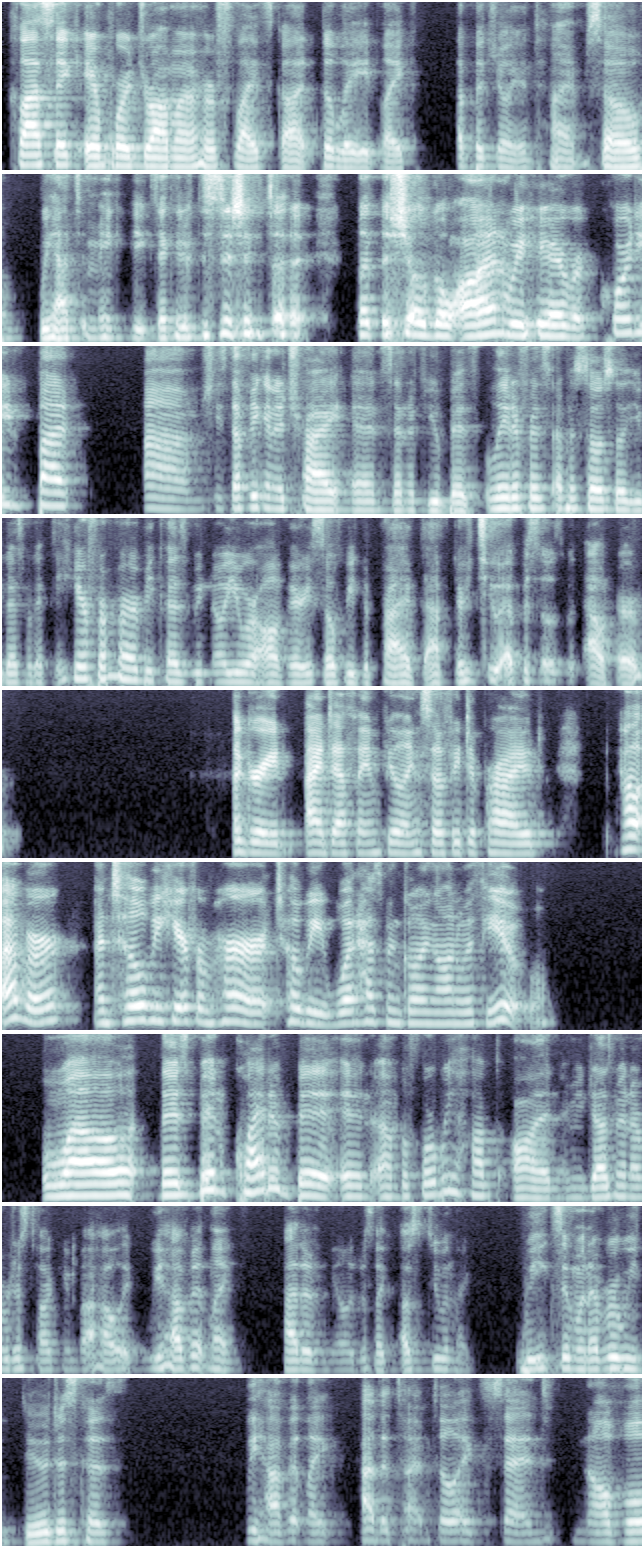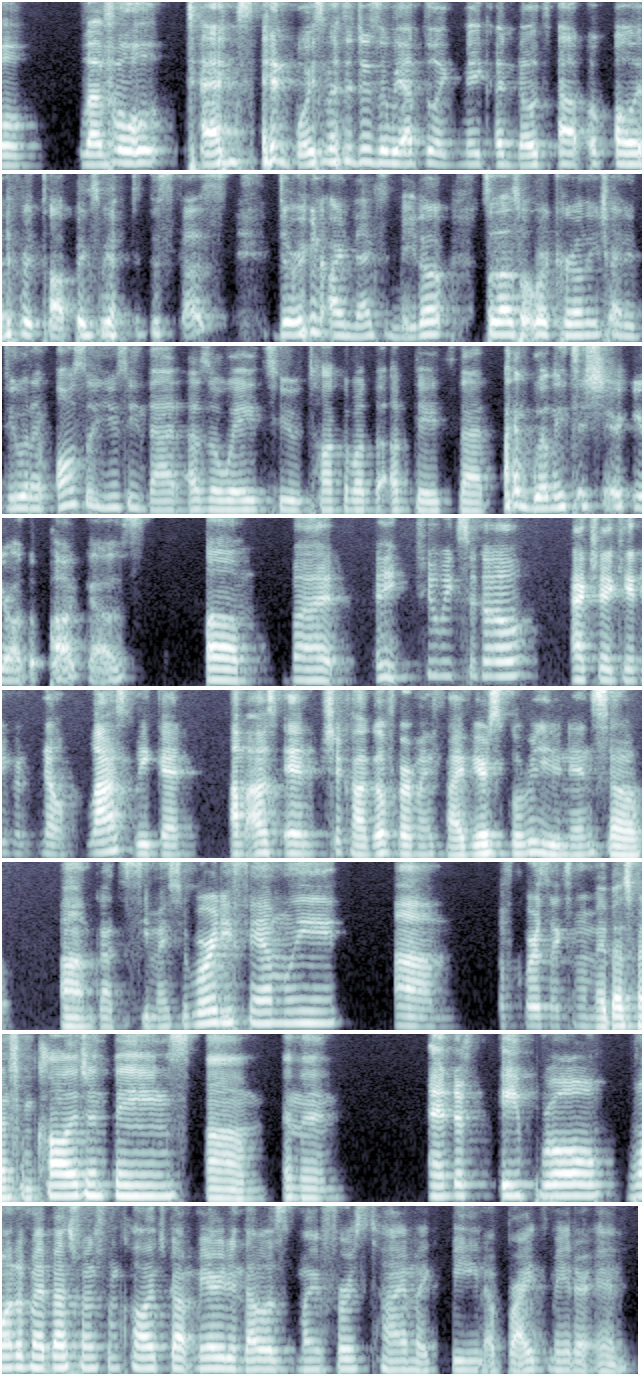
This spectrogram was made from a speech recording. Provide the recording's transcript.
classic airport drama, her flights got delayed like a bajillion times. So we had to make the executive decision to let the show go on. We're here recording, but um, she's definitely gonna try and send a few bits later for this episode so you guys will get to hear from her because we know you were all very Sophie deprived after two episodes without her. Agreed. I definitely am feeling Sophie deprived. However, until we hear from her, Toby, what has been going on with you? Well, there's been quite a bit, and um, before we hopped on, I mean, Jasmine and I were just talking about how like we haven't like had a meal, just like us two in like weeks, and whenever we do, just because we haven't like had the time to like send novel level text and voice messages, and we have to like make a notes app of all the different topics we have to discuss during our next meetup. So that's what we're currently trying to do. And I'm also using that as a way to talk about the updates that I'm willing to share here on the podcast. Um, but I think two weeks ago, actually, I can't even no, last weekend, um, I was in Chicago for my five year school reunion. So um got to see my sorority family. Um, of course, like some of my best friends from college and things. Um, and then end of April, one of my best friends from college got married, and that was my first time like being a bridesmaid or in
